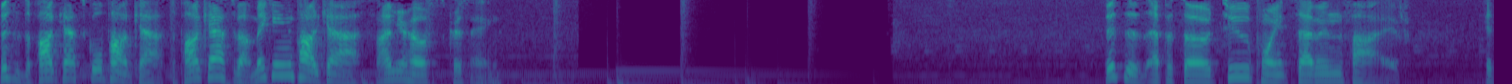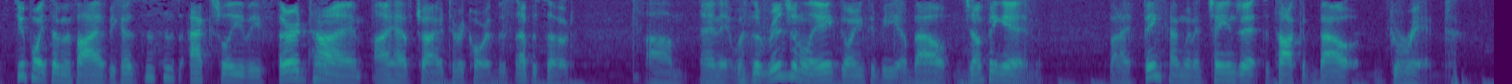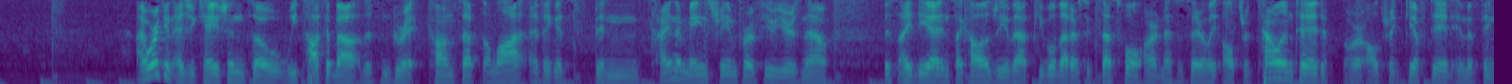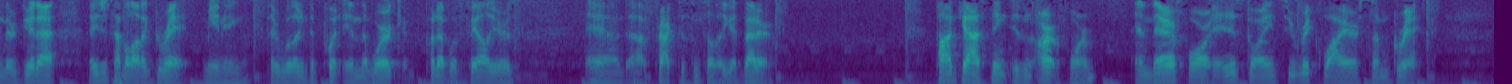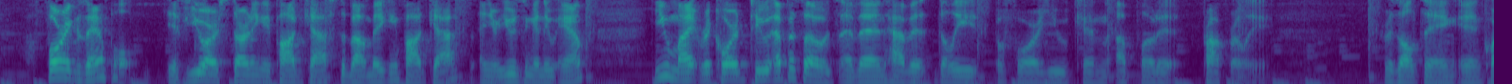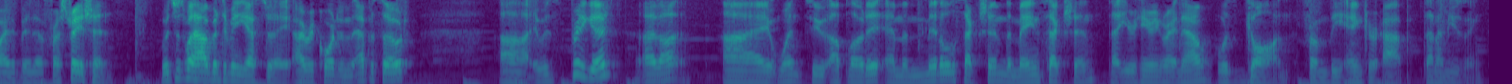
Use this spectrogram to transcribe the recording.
This is the Podcast School Podcast, the podcast about making podcasts. I'm your host, Chris Eng. This is episode 2.75. It's 2.75 because this is actually the third time I have tried to record this episode. Um, and it was originally going to be about jumping in, but I think I'm going to change it to talk about grit. I work in education, so we talk about this grit concept a lot. I think it's been kind of mainstream for a few years now. This idea in psychology that people that are successful aren't necessarily ultra talented or ultra gifted in the thing they're good at. They just have a lot of grit, meaning they're willing to put in the work, put up with failures, and uh, practice until they get better. Podcasting is an art form, and therefore it is going to require some grit. For example, if you are starting a podcast about making podcasts and you're using a new amp, you might record two episodes and then have it delete before you can upload it properly, resulting in quite a bit of frustration, which is what happened to me yesterday. I recorded an episode. Uh, it was pretty good, I thought. I went to upload it, and the middle section, the main section that you're hearing right now, was gone from the Anchor app that I'm using.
